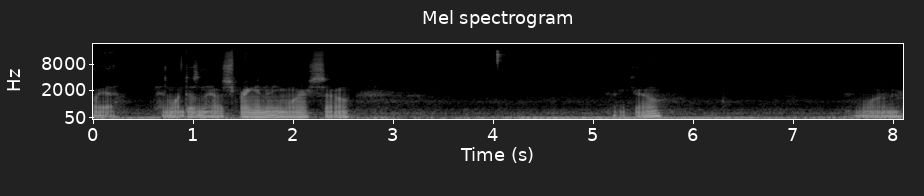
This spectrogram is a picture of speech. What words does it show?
Oh yeah, pin one doesn't have a spring in anymore, so there we go. One.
